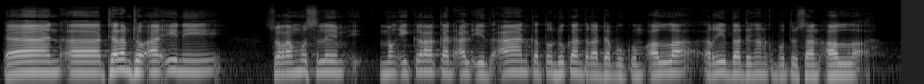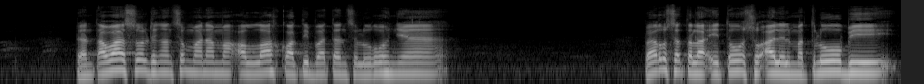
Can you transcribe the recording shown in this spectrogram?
dan uh, dalam doa ini seorang muslim mengikrarkan al-id'an ketundukan terhadap hukum Allah ridha dengan keputusan Allah dan tawasul dengan semua nama Allah kotibatan seluruhnya Baru setelah itu soalil matlubi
